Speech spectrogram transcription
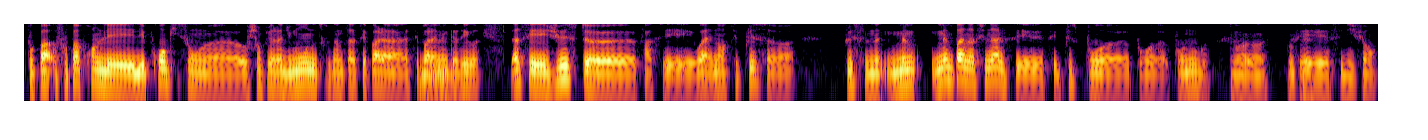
faut pas faut pas prendre les, les pros qui sont euh, au championnat du monde ou trucs comme ça. C'est pas la c'est pas la même mmh. catégorie. Là, c'est juste, euh, enfin c'est ouais non c'est plus plus même même pas national, c'est plus pour pour pour nous. Quoi. Ouais, ouais. C'est c'est différent.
